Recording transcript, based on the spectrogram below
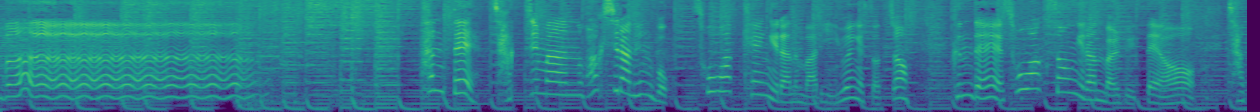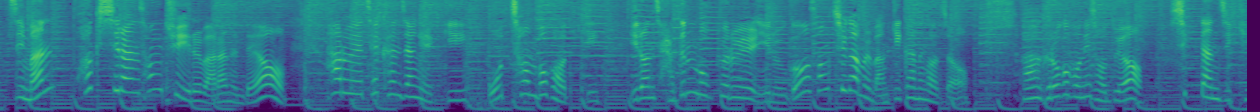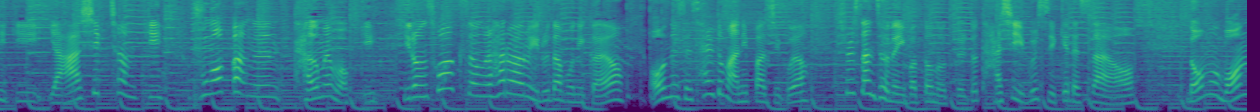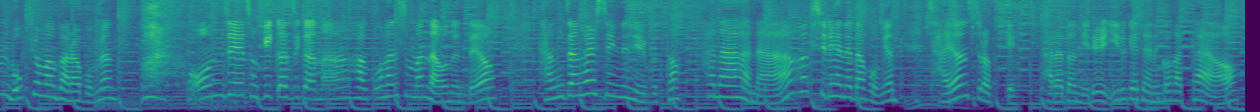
봐. 한때 작지만 확실한 행복 소확행이라는 말이 유행했었죠. 근데 소확성이란 말도 있대요. 작지만 확실한 성취를 말하는데요. 하루에 책 한 장 읽기 5천 보 걷기 이런 작은 목표를 이루고 성취감을 만끽하는 거죠. 아 그러고 보니 저도요. 식단 지키기, 야식 참기, 붕어빵은 다음에 먹기. 이런 소확성을 하루하루 이루다 보니까요. 어느새 살도 많이 빠지고요. 출산 전에 입었던 옷들도 다시 입을 수 있게 됐어요. 너무 먼 목표만 바라보면 언제 저기까지 가나 하고 한숨만 나오는데요. 당장 할 수 있는 일부터 하나하나 확실히 해내다 보면 자연스럽게 바라던 일을 이루게 되는 것 같아요.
